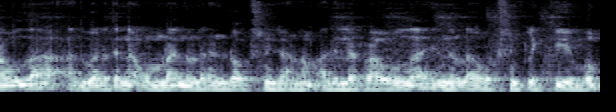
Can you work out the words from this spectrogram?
റൗല അതുപോലെ തന്നെ ഉമ്ര എന്നുള്ള രണ്ട് ഓപ്ഷൻ കാണാം. അതിൽ റൗല എന്നുള്ള ഓപ്ഷൻ ക്ലിക്ക് ചെയ്യുമ്പം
